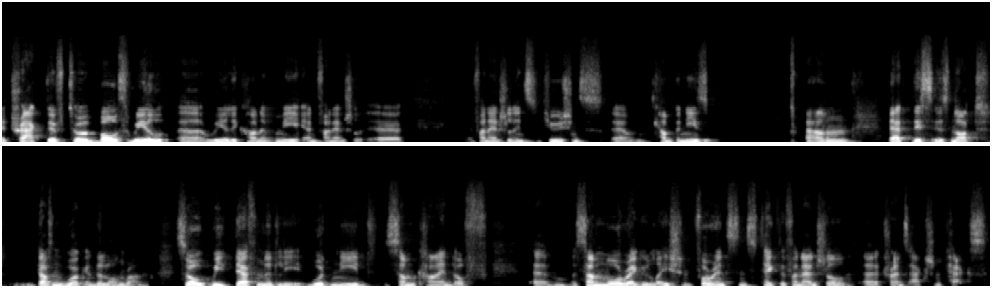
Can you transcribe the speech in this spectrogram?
attractive to both real uh, real economy and financial uh, financial institutions um, companies um, that this is not doesn't work in the long run. So we definitely would need some kind of uh, some more regulation. For instance take the financial uh, transaction tax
